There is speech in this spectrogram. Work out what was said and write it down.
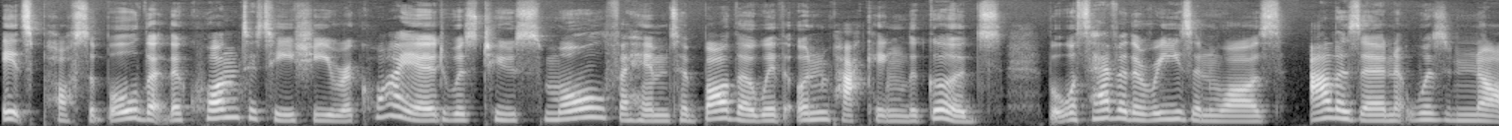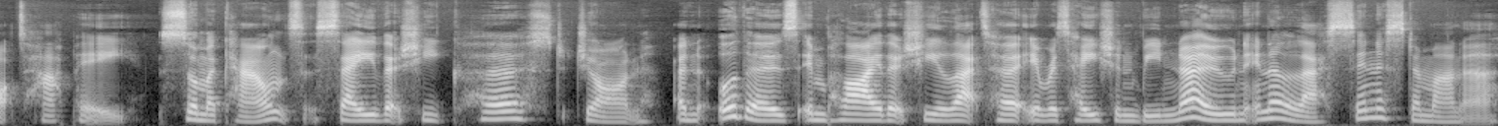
It's possible that the quantity she required was too small for him to bother with unpacking the goods, but whatever the reason was, Alizon was not happy. Some accounts say that she cursed John, and others imply that she let her irritation be known in a less sinister manner.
